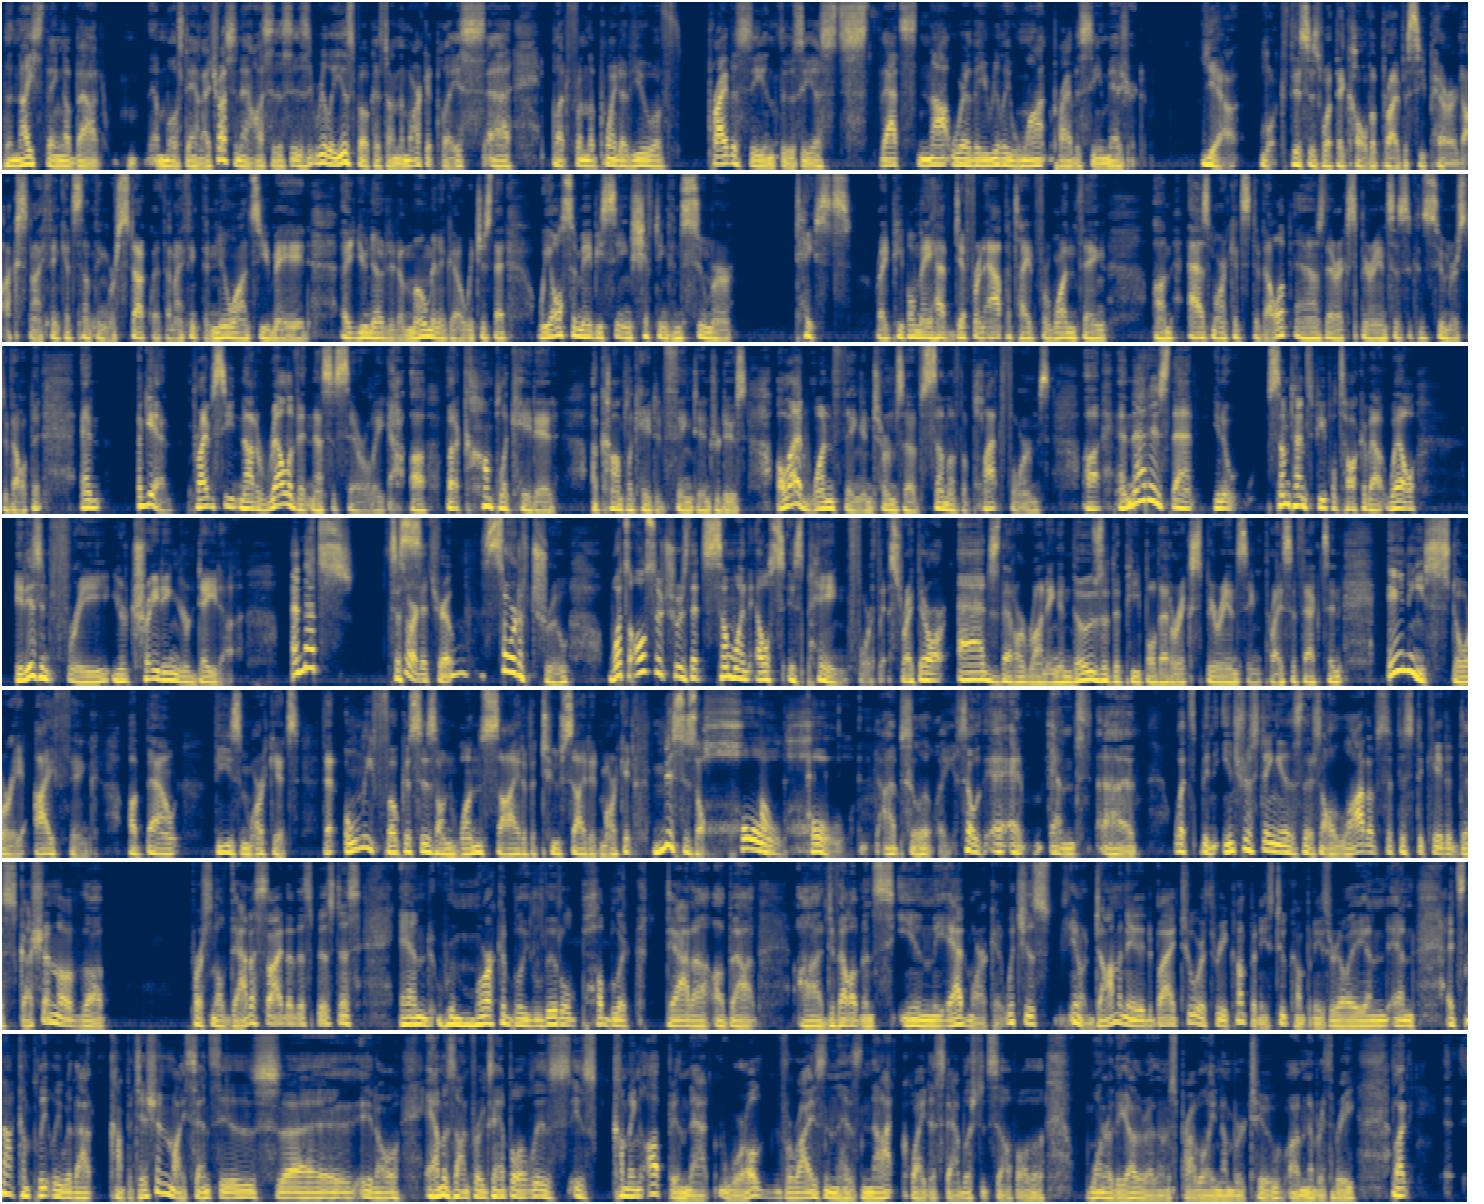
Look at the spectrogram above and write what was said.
the nice thing about most antitrust analysis is it really is focused on the marketplace, uh, but from the point of view of privacy enthusiasts, that's not where they really want privacy measured. Yeah. Look, this is what they call the privacy paradox, and I think it's something we're stuck with. And I think the nuance you made, uh, you noted a moment ago, which is that we also may be seeing shifting consumer tastes. Right? People may have different appetite for one thing um, as markets develop and as their experiences as consumers develop it. And again, privacy not irrelevant necessarily, uh, but a complicated a complicated thing to introduce. I'll add one thing in terms of some of the platforms, uh, and that is that you know sometimes people talk about well, it isn't free. You're trading your data, and that's sort of true. Sort of true. What's also true is that someone else is paying for this, right? There are ads that are running, and those are the people that are experiencing price effects. And any story, I think, about these markets that only focuses on one side of a two-sided market misses a whole oh, whole. Absolutely. So and and uh, what's been interesting is there's a lot of sophisticated discussion of the personal data side of this business and remarkably little public data about uh, developments in the ad market, which is you know dominated by two or three companies, two companies really, and and it's not completely without competition. My sense is, uh, you know, Amazon, for example, is is coming up in that world. Verizon has not quite established itself, although one or the other of them is probably number two, um, number three, but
